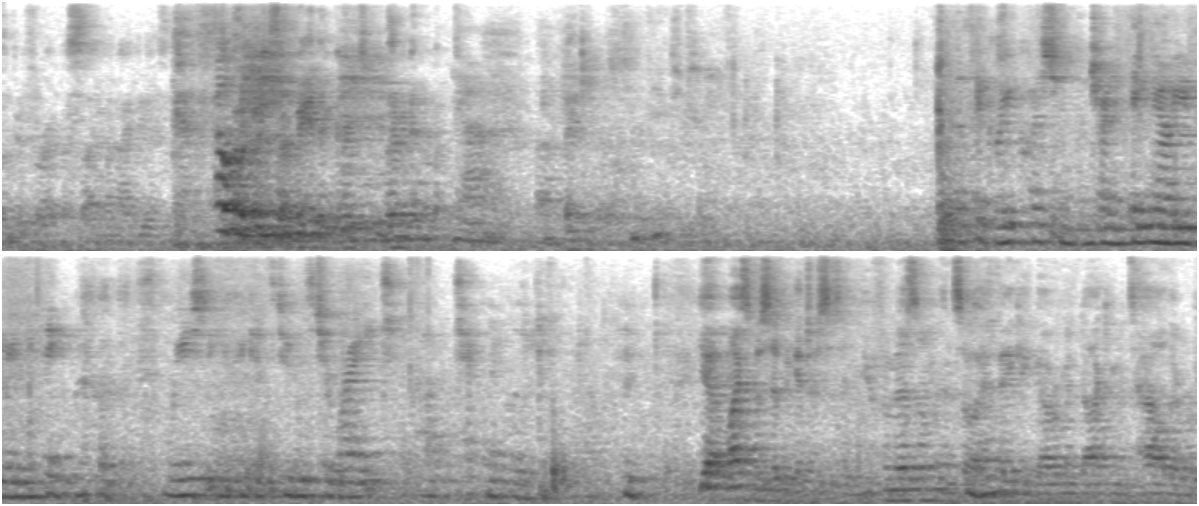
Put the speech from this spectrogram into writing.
Looking for assignment ideas. Oh, So okay. me, the groups, let me know. Yeah. Uh, Thank you. That's a great question. question. I'm trying to think now, you made me think ways that you could get students to write technically. Yeah, my specific interest is in euphemism, and so I mm-hmm. think in government documents, how they're,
